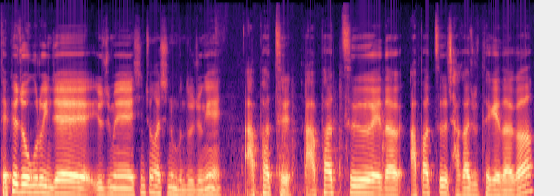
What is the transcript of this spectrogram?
대표적으로 이제 요즘에 신청하시는 분들 중에 아파트, 아파트에다 아파트 자가주택에다가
